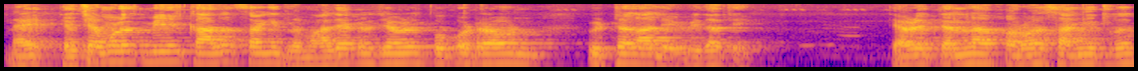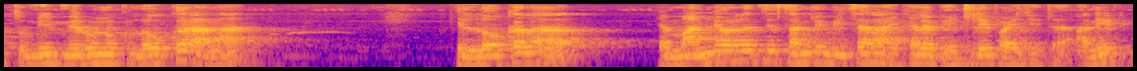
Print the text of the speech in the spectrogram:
नाही त्याच्यामुळंच मी कालच सांगितलं. माझ्याकडे ज्यावेळेस पोपटरावण विठ्ठल आले विधाते त्यावेळेस त्यांना परवा सांगितलं तुम्ही मिरवणूक लवकर आणा. की लोकाला या मान्यवरांचे चांगले विचार ऐकायला भेटले पाहिजेत आणि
